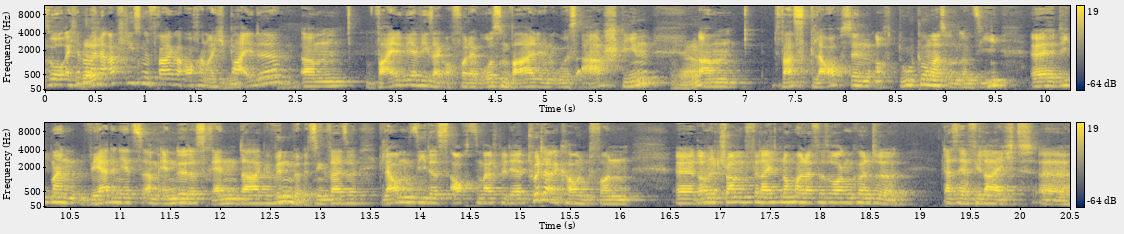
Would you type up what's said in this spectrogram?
so, ich habe noch eine abschließende Frage auch an euch beide. Ähm, weil wir, wie gesagt, auch vor der großen Wahl in den USA stehen. Ja. Ähm, was glaubst denn, auch du, Thomas, und, und Sie, äh, Herr Diekmann, wer denn jetzt am Ende das Rennen da gewinnen wird? Beziehungsweise glauben Sie, dass auch zum Beispiel der Twitter-Account von äh, Donald Trump vielleicht nochmal dafür sorgen könnte, dass er vielleicht äh,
